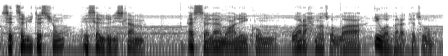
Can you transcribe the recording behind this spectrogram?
Cette salutation est celle de l'islam. Assalamu alaikum wa rahmatullah wa barakatuh.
